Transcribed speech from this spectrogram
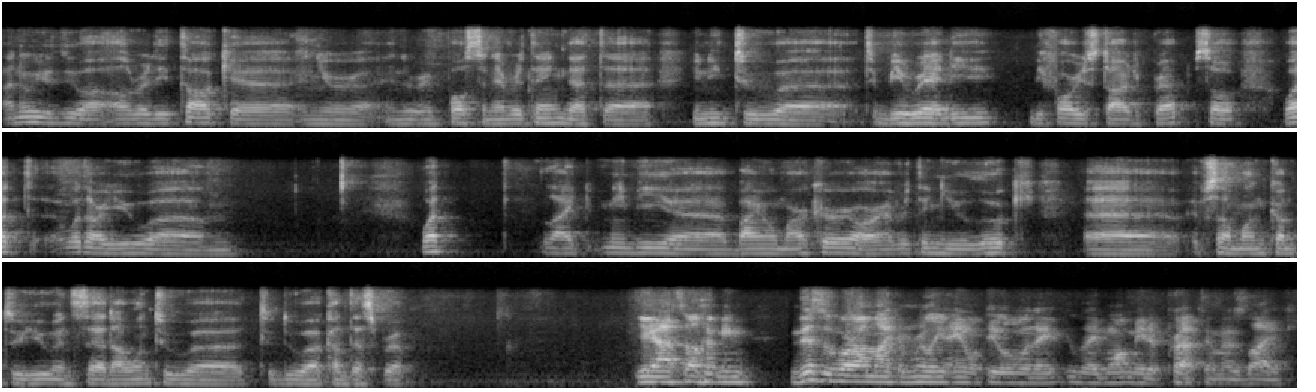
I know you do already talk uh, in your uh, in the post and everything that uh, you need to uh, to be ready before you start the prep. So what what are you um, what like maybe a biomarker or everything you look uh, if someone come to you and said I want to uh, to do a contest prep? Yeah, so I mean this is where I'm like I'm really anal with people when they they want me to prep them is like,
